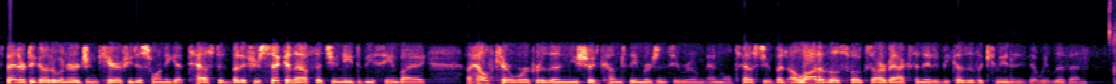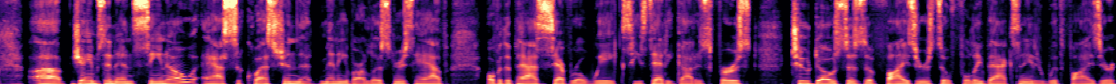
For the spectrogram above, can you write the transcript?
it's better to go to an urgent care if you just want to get tested. But if you're sick enough that you need to be seen by a healthcare worker, then you should come to the emergency room and we'll test you. But a lot of those folks are vaccinated because of the community that we live in. Uh, James in Encino asks a question that many of our listeners have over the past several weeks. He said he got his first two doses of Pfizer, so fully vaccinated with Pfizer,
